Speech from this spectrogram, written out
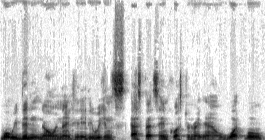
what we didn't know in 1980, we can ask that same question right now. What will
